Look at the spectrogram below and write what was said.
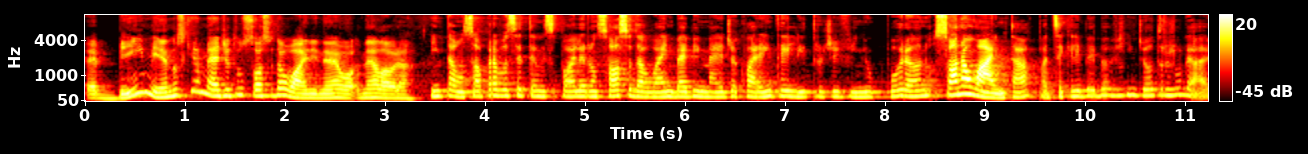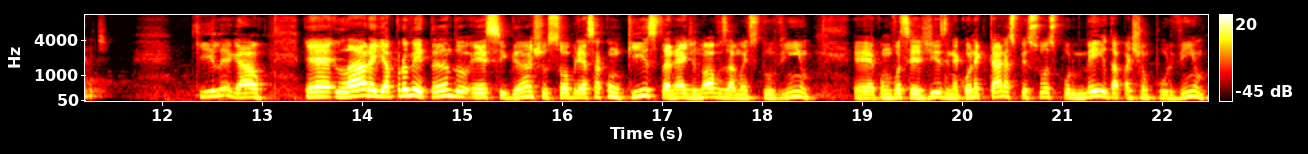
é, bem menos que a média do sócio da Wine, né, né Laura? Então, só para você ter um spoiler, um sócio da Wine bebe em média 40 litros de vinho por ano, só na Wine, tá? Pode ser que ele beba vinho de outros lugares. Que legal. É, Laura, e aproveitando esse gancho sobre essa conquista né, de novos amantes do vinho, é, como vocês dizem, né, conectar as pessoas por meio da paixão por vinho,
